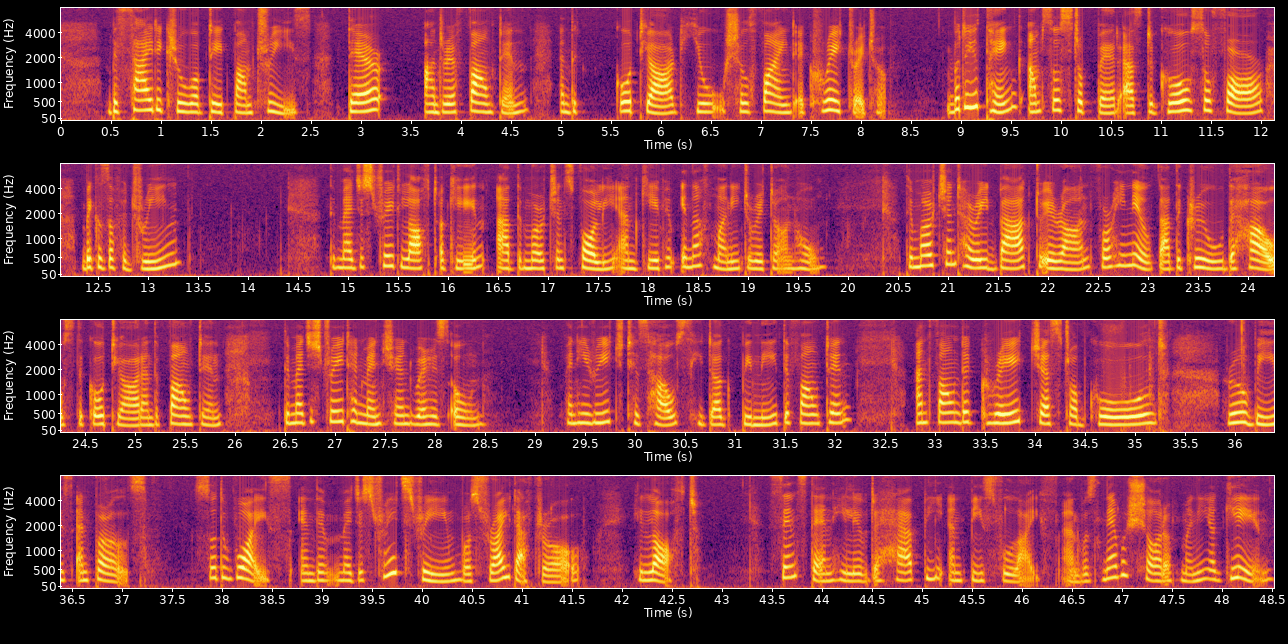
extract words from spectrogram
beside a grove of date palm trees. There, under a fountain, in the courtyard, you shall find a great treasure. But do you think I'm so stupid as to go so far because of a dream? The magistrate laughed again at the merchant's folly and gave him enough money to return home. The merchant hurried back to Iran, for he knew that the grove, the house, the courtyard, and the fountain the magistrate had mentioned were his own. When he reached his house, he dug beneath the fountain and found a great chest of gold, rubies, and pearls. So the voice in the magistrate's dream was right after all. He laughed. Since then, he lived a happy and peaceful life and was never short of money again.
